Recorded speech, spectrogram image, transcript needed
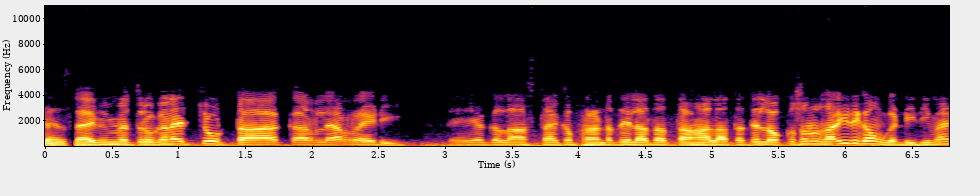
ਫਰੈਂਡਸ ਲੈ ਵੀ ਮਿੱਤਰੋ ਕਹਿੰਦੇ ਝੋਟਾ ਕਰ ਲਿਆ ਰੈਡੀ ਤੇ ਇਹ ਗਲਾਸ ਇੱਕ ਫਰੰਟ ਤੇ ਲਾਤਾ ਤਾਂ ਲਾਤਾ ਤੇ ਲੁੱਕ ਤੁਹਾਨੂੰ ਸਾਰੀ ਦਿਖਾਉਂ ਗੱਡੀ ਦੀ ਮੈਂ।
